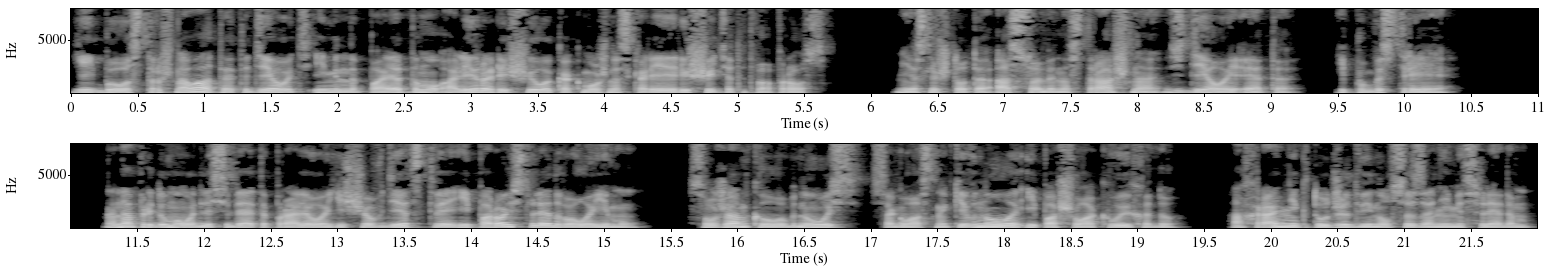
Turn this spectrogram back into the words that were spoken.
Ей было страшновато это делать, именно поэтому Алира решила как можно скорее решить этот вопрос. Если что-то особенно страшно, сделай это, и побыстрее. Она придумала для себя это правило еще в детстве и порой следовала ему. Служанка улыбнулась, согласно кивнула и пошла к выходу. Охранник тут же двинулся за ними следом.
